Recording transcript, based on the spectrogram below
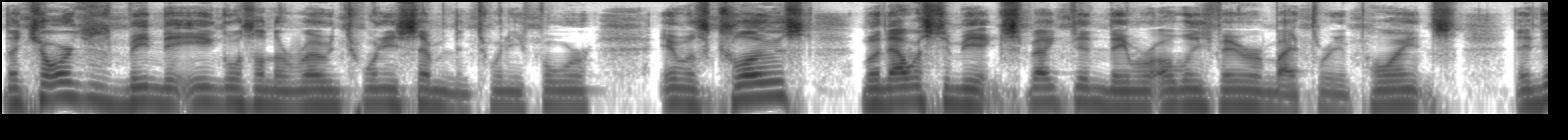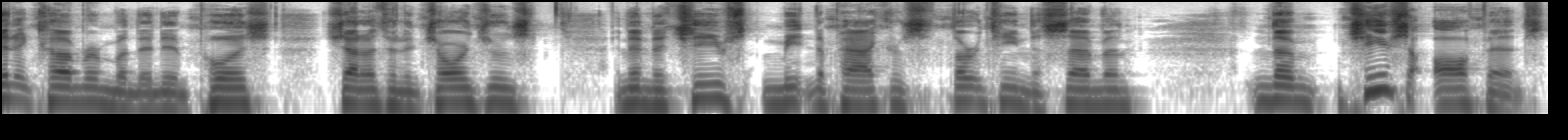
The Chargers beat the Eagles on the road 27 to 24. It was close, but that was to be expected. They were only favored by three points. They didn't cover, but they did push. Shout out to the Chargers. And then the Chiefs beat the Packers 13 to 7. The Chiefs offense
